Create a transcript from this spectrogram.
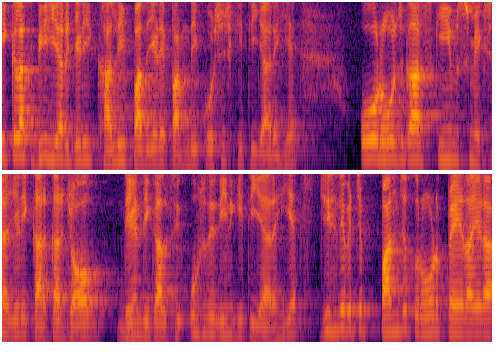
1 ਲੱਖ 20 ਹਜ਼ਾਰ ਜਿਹੜੀ ਖਾਲੀ ਪਦ ਜਿਹੜੇ ਭਰਨ ਦੀ ਕੋਸ਼ਿਸ਼ ਕੀਤੀ ਜਾ ਰਹੀ ਹੈ, ਉਹ ਰੋਜ਼ਗਾਰ ਸਕੀਮ ਸਮੀਖਿਆ ਜਿਹੜੀ ਘਰ ਘਰ ਜੌਬ ਦੇਣ ਦੀ ਗੱਲ ਸੀ, ਉਸ ਦੇ ਦੀਨ ਕੀਤੀ ਜਾ ਰਹੀ ਹੈ, ਜਿਸ ਦੇ ਵਿੱਚ 5 ਕਰੋੜ ਰੁਪਏ ਦਾ ਜਿਹੜਾ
